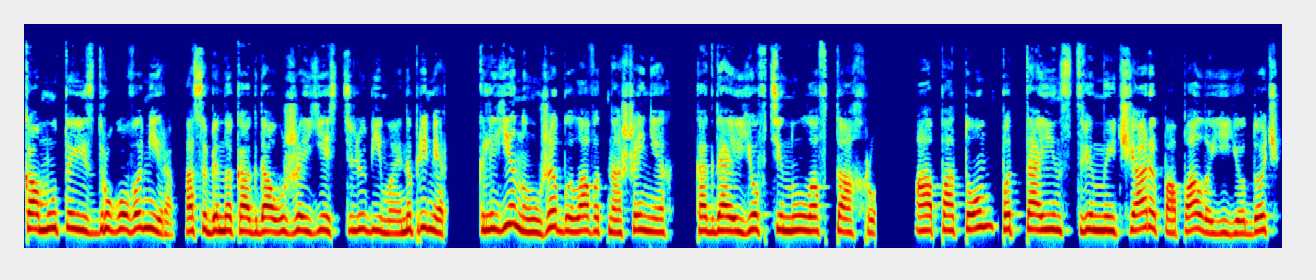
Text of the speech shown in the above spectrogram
кому-то из другого мира, особенно когда уже есть любимая. Например, Клиена уже была в отношениях, когда ее втянуло в Тахру. А потом под таинственные чары попала ее дочь.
